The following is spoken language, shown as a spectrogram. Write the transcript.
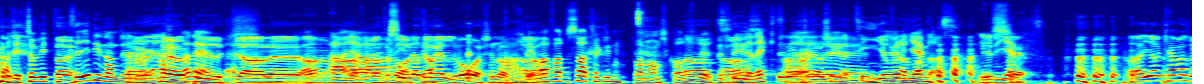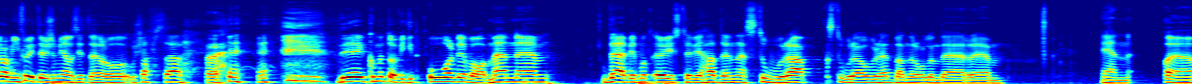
Ja, det tog lite tid innan du fattade det. pikar... eh, Ja, Ja, ja, ja. Synd att det var tillbaka. 11 år sedan Ja, då. det var för att du sa att jag glömde bananskal Ja, förut. precis. Direkt. Det var Ja, 2010 Nu är det jämnt. Nu är det jämnt. Ja, jag kan väl dra min favorit eftersom ni alla sitter här och, och tjafsar. det kommer inte ihåg vilket år det var, men eh, derbyt mot ÖIS där vi hade den här stora, stora overheadbanderollen där eh, en eh,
